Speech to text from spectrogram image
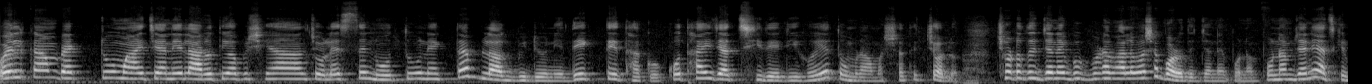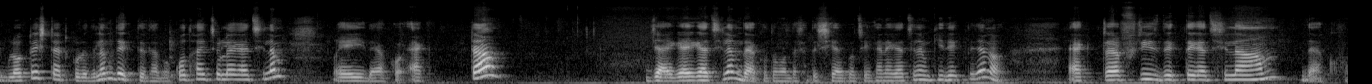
Welcome back to my channel Aarti official চলে এসছে নতুন একটা ব্লগ ভিডিও নিয়ে। দেখতে থাকো, কোথায় যাচ্ছি রেডি হয়ে? তোমরা আমার সাথে চলো। ছোটদের জানাই বুক ভরা ভালোবাসা, বড়দের জানাই প্রণাম। প্রণাম জানিয়ে আজকের ব্লগটা স্টার্ট করে দিলাম। দেখতে থাকো, কোথায় চলে গেছিলাম? এই দেখো, একটা জায়গায় গেছিলাম। দেখো, তোমাদের সাথে শেয়ার করছি। এখানে গেছিলাম কি দেখতে জানো? একটা ফ্রিজ দেখতে গেছিলাম। দেখো।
